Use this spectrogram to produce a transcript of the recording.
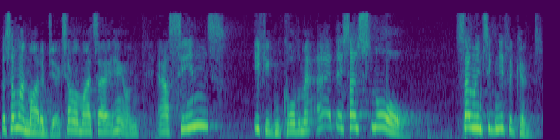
But someone might object. Someone might say, hang on, our sins, if you can call them out, uh, they're so small, so insignificant.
